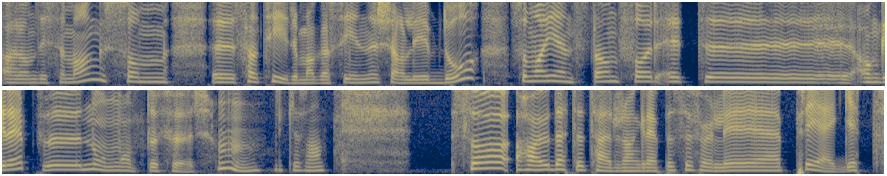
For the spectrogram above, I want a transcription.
arrondissement som uh, satiremagasinet Charlie Hebdo, som var gjenstand for et uh, angrep uh, noen måneder før. Mm, ikke sant. Så har jo dette terrorangrepet selvfølgelig preget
